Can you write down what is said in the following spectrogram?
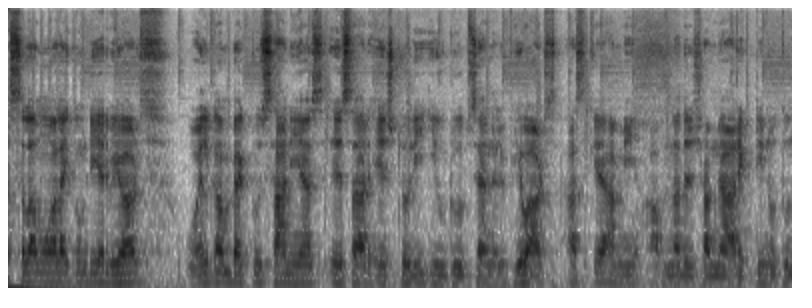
আসসালামু আলাইকুম dear viewers welcome back to Sania's S R story YouTube channel viewers আজকে আমি আপনাদের সামনে আরেকটি নতুন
